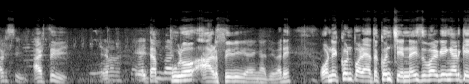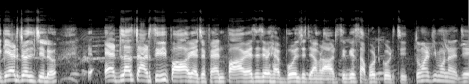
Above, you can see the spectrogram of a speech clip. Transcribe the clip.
আরসিবি আরসিবি এটা পুরো আরসিবি গ্যাং আছে মানে অনেকক্ষণ পরে এতক্ষণ চেন্নাই সুপার কিং আর কেকেআর চলছিল অ্যাট লাস্ট আরসিবি পাওয়া গেছে ফ্যান পাওয়া গেছে যে হ্যাঁ বলছে যে আমরা আরসিবি কে সাপোর্ট করছি তোমার কি মনে হয় যে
